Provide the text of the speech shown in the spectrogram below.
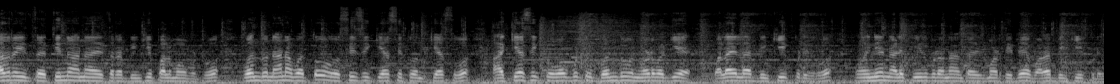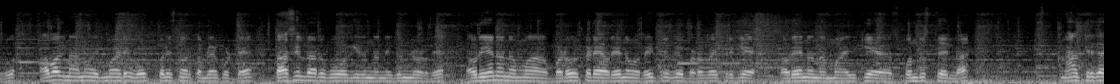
ಆದರೆ ಈ ತಿನ್ನ ಈ ಥರ ಬೆಂಕಿ ಪಾಲು ಮಾಡಿಬಿಟ್ರು. ಒಂದು ನಾನು ಅವತ್ತು ಸಿ ಸಿ ಕೇಸ್ ಇತ್ತು, ಒಂದು ಕೇಸು. ಆ ಕೇಸಿಗೆ ಹೋಗ್ಬಿಟ್ಟು ಬಂದು ನೋಡುವಾಗೆ ಹೊಲ ಎಲ್ಲ ಬೆಂಕಿ ಇಕ್ಬಿಟ್ಟಿದ್ರು ಇನ್ನೇನು ನಾಳೆ ಕುಯ್ದು ಬಿಡೋಣ ಅಂತ ಇದು ಮಾಡ್ತಿದ್ದೆ, ಹೊಲ ಬೆಂಕಿ ಇಕ್ಬಿಟ್ಟಿದ್ರು ಆವಾಗ ನಾನು ಇದು ಮಾಡಿ ಹೋಗಿ ಪೊಲೀಸ್ನವ್ರು ಕಂಪ್ಲೇಂಟ್ ಕೊಟ್ಟೆ. ತಹಸೀಲ್ದಾರ್ಗೆ ಹೋಗಿ ನಾನು ಇದನ್ನು ನೋಡಿದೆ, ಅವ್ರೇನು ನಮ್ಮ ಬಡವ್ರ ಕಡೆ, ಅವರೇನು ರೈತರಿಗೆ, ಬಡ ರೈತರಿಗೆ ಅವರೇನು ನಮ್ಮ ಇದಕ್ಕೆ ಸ್ಪಂದಿಸ್ತಾ ಇಲ್ಲ. ನಾವು ತಿರ್ಗಾ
